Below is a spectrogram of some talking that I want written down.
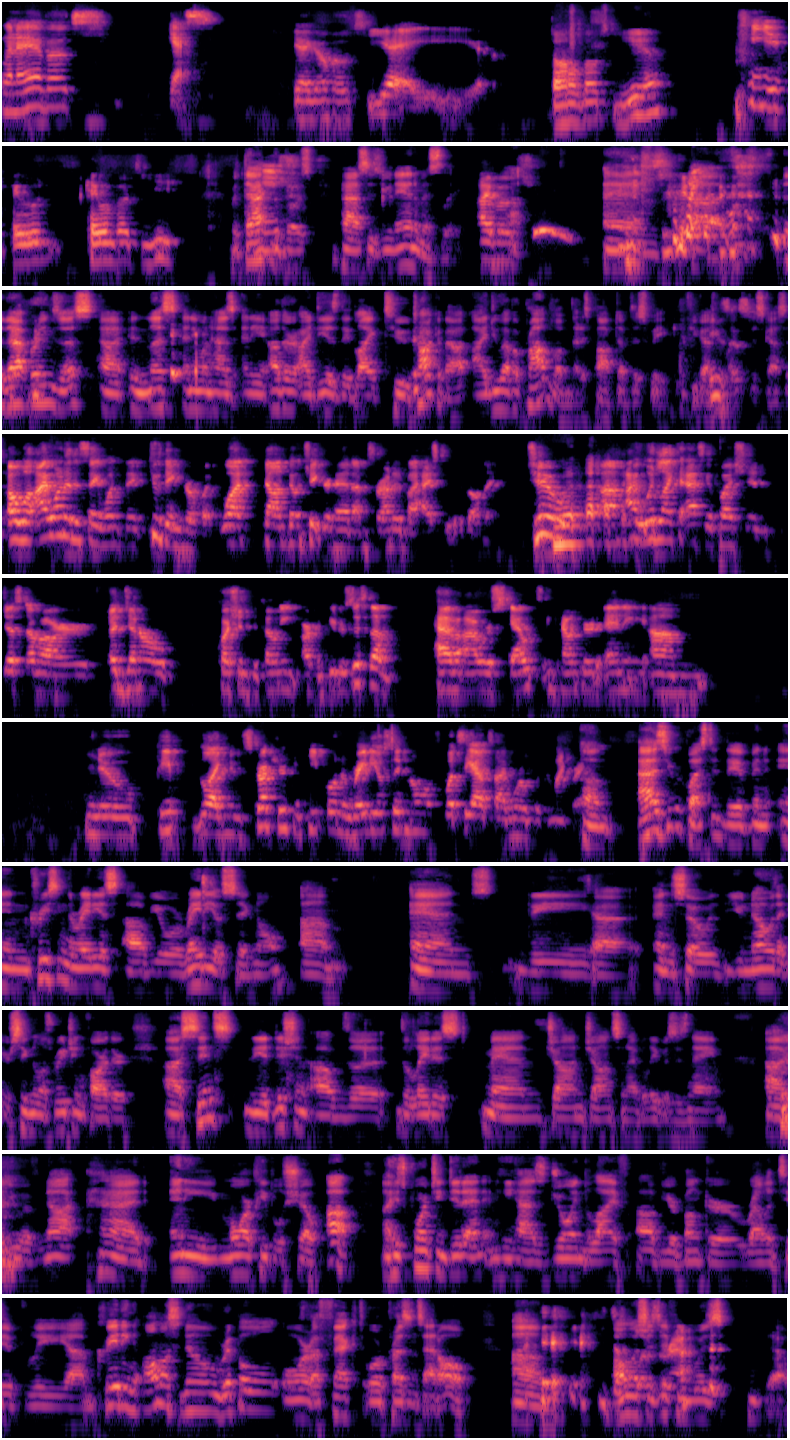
Linnea votes yes. Diego votes yay. Donald votes yeah. yeah. Caleb, Caleb votes ye. With that, the vote passes unanimously. I vote. And uh, that brings us, uh, unless anyone has any other ideas they'd like to talk about, I do have a problem that has popped up this week. If you guys would like to discuss it. Oh well, I wanted to say one thing, two things real quick. One, Don, don't shake your head. I'm surrounded by high schoolers all day. Two, um, I would like to ask a question, just of our a general question to Tony, our computer system. Have our scouts encountered any um, new people, like new structures, new people, new radio signals? What's the outside world looking like right now? Um, as you requested, they have been increasing the radius of your radio signal, um, and the uh, and so you know that your signal is reaching farther. Uh, since the addition of the the latest man, John Johnson, I believe was his name, uh, you have not had any more people show up. Uh, his quarantine did end, and he has joined the life of your bunker relatively, um, creating almost no ripple or effect or presence at all. Um, almost as if he was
